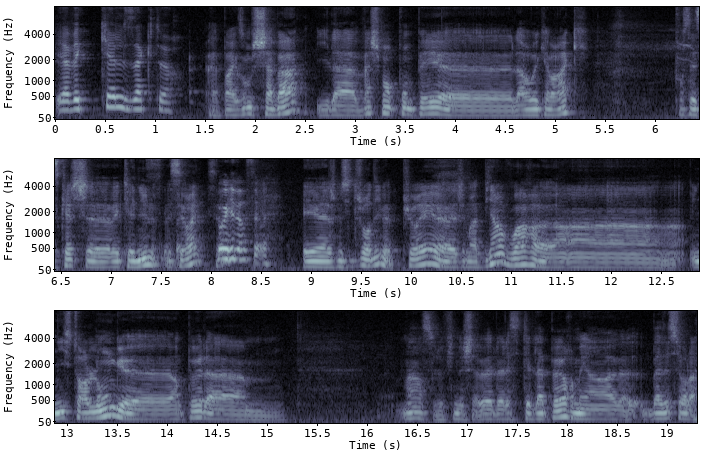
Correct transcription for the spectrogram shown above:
Et avec quels acteurs? Euh, par exemple, Chabat, il a vachement pompé euh, la Brack pour ses sketchs avec les nuls. C'est vrai? Oui, non, c'est vrai. Et euh, je me suis toujours dit, bah, purée, euh, j'aimerais bien voir euh, un- une histoire longue, euh, un peu la. Mince, le film de La Cité de la Peur, mais euh, basé sur la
